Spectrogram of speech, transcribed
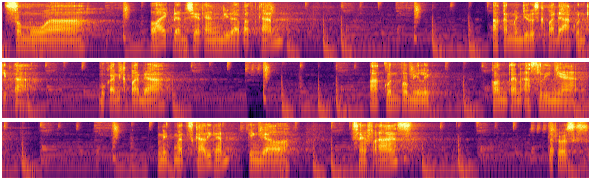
Semua like dan share yang didapatkan akan menjurus kepada akun kita, bukan kepada akun pemilik konten aslinya. Nikmat sekali kan? Tinggal save as, terus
